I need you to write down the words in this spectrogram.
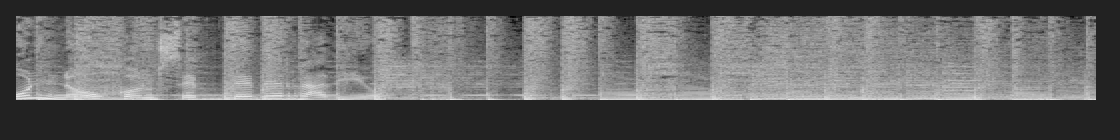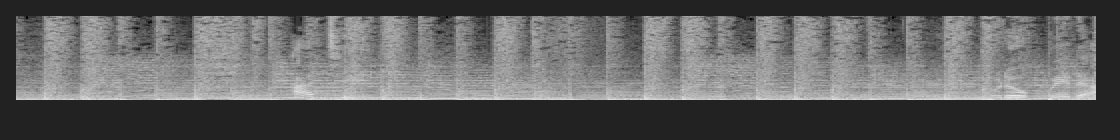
Un nou concepte de ràdio. Àgil. Propera.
